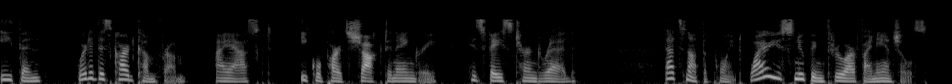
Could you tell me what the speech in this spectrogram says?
Ethan, where did this card come from? I asked equal parts shocked and angry. His face turned red. That's not the point. Why are you snooping through our financials?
